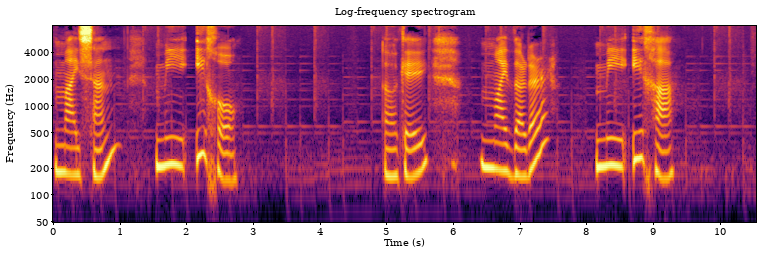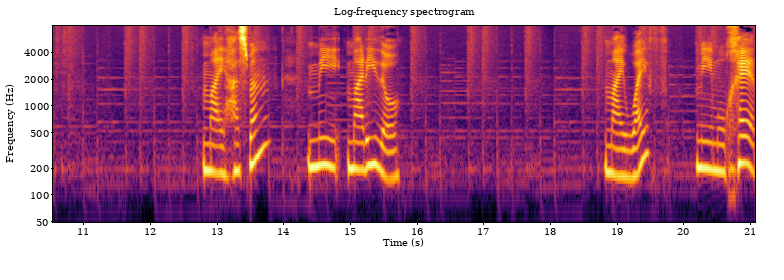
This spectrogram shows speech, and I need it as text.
My son, mi hijo. Okay. My daughter, mi hija. My husband, mi marido. My wife, mi mujer.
